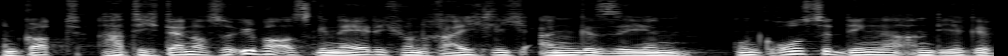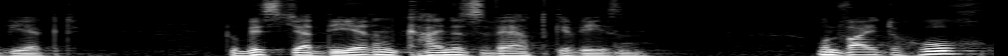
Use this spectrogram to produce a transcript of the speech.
Und Gott hat dich dennoch so überaus gnädig und reichlich angesehen und große Dinge an dir gewirkt. Du bist ja deren keines wert gewesen. Und weit hoch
